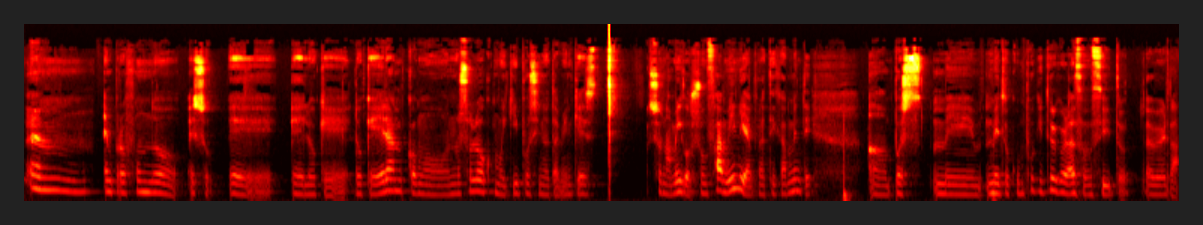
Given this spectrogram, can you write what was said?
em, en profundo eso, eh, eh, lo, que, lo que eran como, no solo como equipo, sino también que es, son amigos, son familia prácticamente. Ah, pues me, me, tocó un poquito el corazoncito, la verdad.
